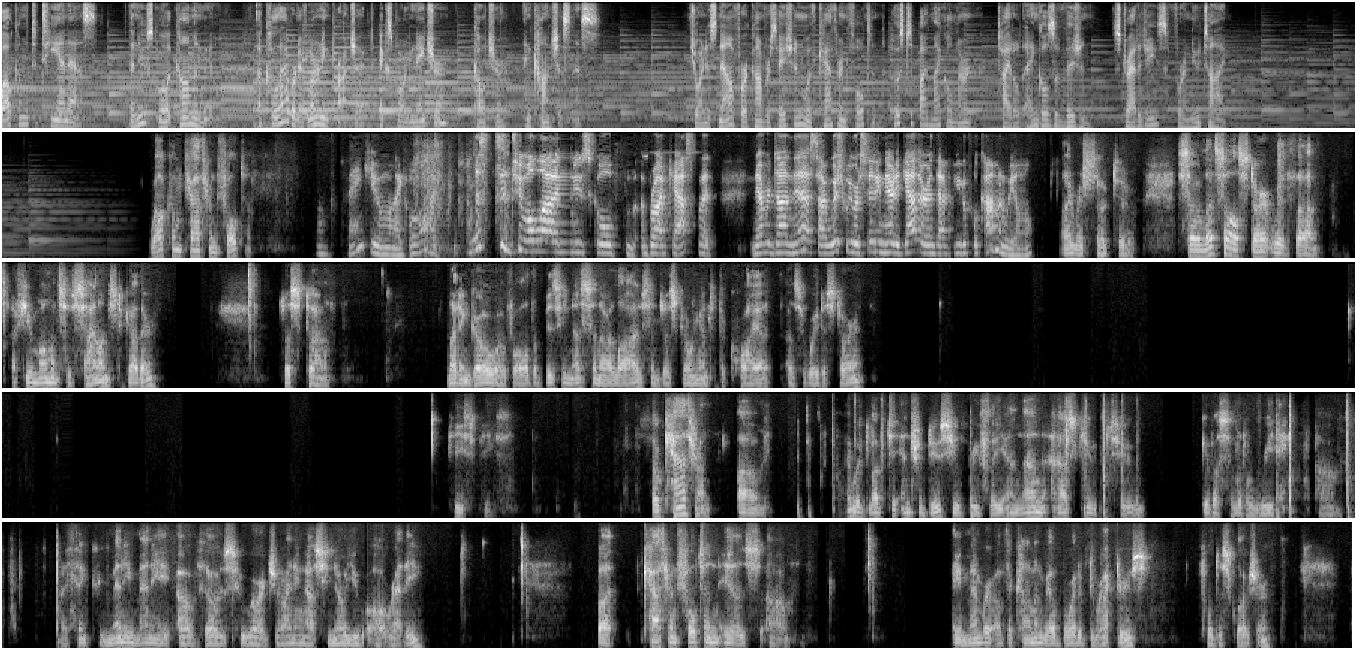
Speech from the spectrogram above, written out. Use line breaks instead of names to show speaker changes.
Welcome to TNS, the new school at Commonweal, a collaborative learning project exploring nature, culture, and consciousness. Join us now for a conversation with Katherine Fulton, hosted by Michael Lerner, titled Angles of Vision Strategies for a New Time.
Welcome, Katherine Fulton.
Well, thank you, Michael. I've listened to a lot of new school broadcasts, but never done this. I wish we were sitting there together in that beautiful commonweal.
I wish so too. So let's all start with uh, a few moments of silence together. Just uh, letting go of all the busyness in our lives and just going into the quiet as a way to start. Peace, peace. So, Katherine, um, I would love to introduce you briefly and then ask you to give us a little reading. Um, I think many, many of those who are joining us know you already. But Katherine Fulton is um, a member of the Commonweal Board of Directors, full disclosure.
